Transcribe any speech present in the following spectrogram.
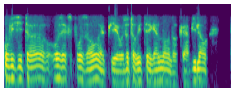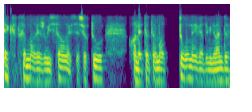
aux visiteurs, aux exposants et puis aux autorités également. Donc un bilan extrêmement réjouissant et c'est surtout, on est totalement tourné vers 2022.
